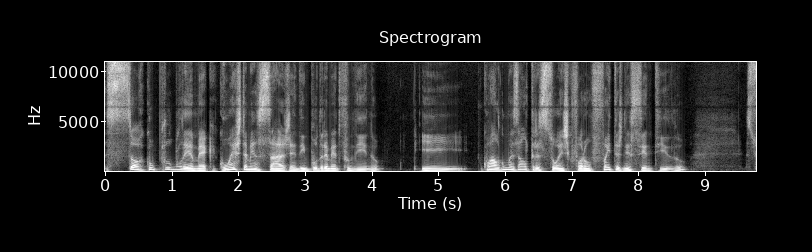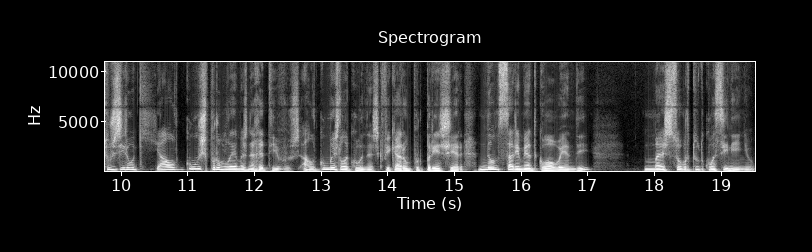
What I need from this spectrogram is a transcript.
Só que o problema é que com esta mensagem de empoderamento feminino e com algumas alterações que foram feitas nesse sentido, surgiram aqui alguns problemas narrativos, algumas lacunas que ficaram por preencher, não necessariamente com a Wendy, mas sobretudo com a Sininho.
